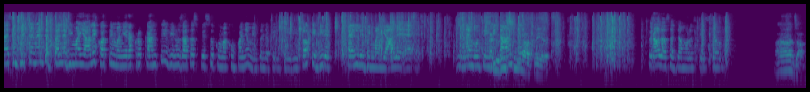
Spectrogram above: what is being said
è semplicemente pelle di maiale cotta in maniera croccante e viene usata spesso come accompagnamento agli aperitivi. So che dire pelle di maiale è, non è molto invitante. È da aprire. Però lo assaggiamo lo stesso. Ah già.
